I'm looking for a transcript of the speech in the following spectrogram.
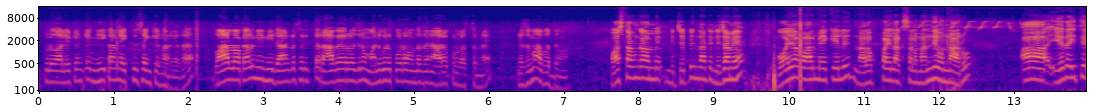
ఇప్పుడు వాళ్ళు ఏంటంటే మీకన్నా ఎక్కువ సంఖ్య ఉన్నారు కదా. వాళ్ళ ఒకవేళ మీ మీ దాంట్లో సరిగ్గా రాబోయే రోజుల్లో మనుగడ కూడా ఉండదని ఆరోపణలు వస్తున్నాయి. నిజమా అబద్ధమా? వాస్తవంగా మీరు చెప్పింది దాంట్లో నిజమే. బోయ వాల్మీకిలు నలభై లక్షల మంది ఉన్నారు. ఏదైతే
